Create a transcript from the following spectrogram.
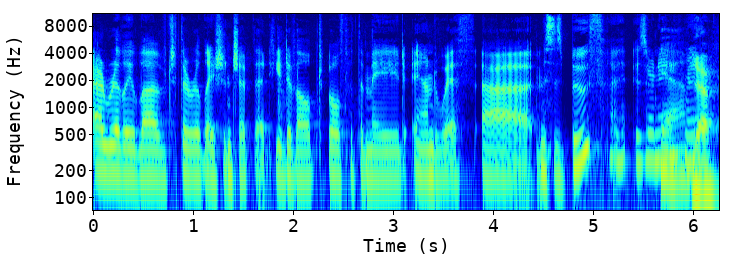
I really loved the relationship that he developed both with the maid and with uh, Mrs. Booth. Is her name? Yeah. Right? Yeah.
